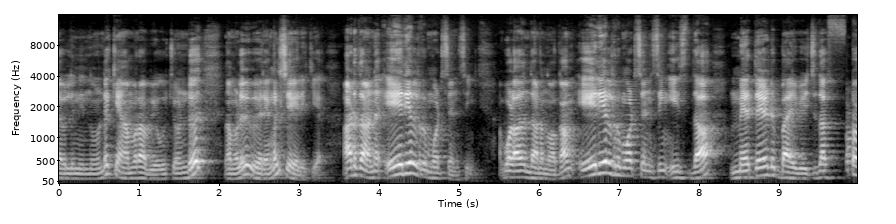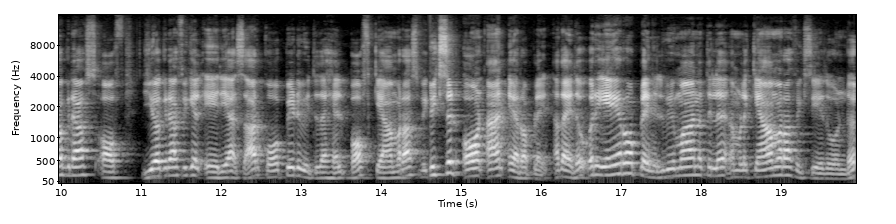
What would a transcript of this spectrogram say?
ലെവലിൽ നിന്നുകൊണ്ട് ക്യാമറ ഉപയോഗിച്ചുകൊണ്ട് നമ്മൾ വിവരങ്ങൾ ശേഖരിക്കുക. അടുത്താണ് ഏരിയൽ റിമോട്ട് സെൻസിങ് അപ്പോൾ അതെന്താണെന്ന് നോക്കാം? Aerial remote sensing is the method by which the photographs of geographical areas are copied with the help of cameras fixed on an aeroplane അതായത് ഒരു എയറോപ്ലെയിനിൽ വിമാനത്തിൽ നമ്മൾ ക്യാമറ ഫിക്സ് ചെയ്തുകൊണ്ട്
